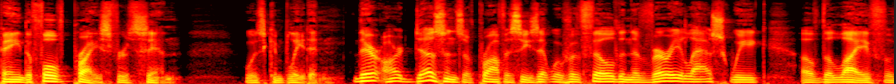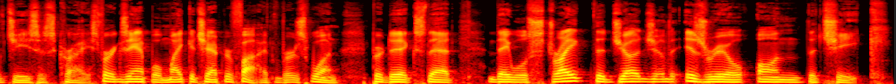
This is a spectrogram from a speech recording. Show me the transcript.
paying the full price for sin, was completed. There are dozens of prophecies that were fulfilled in the very last week of the life of Jesus Christ. For example, Micah chapter 5, verse 1 predicts that they will strike the judge of Israel on the cheek.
